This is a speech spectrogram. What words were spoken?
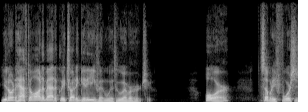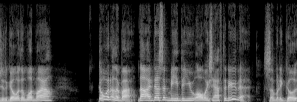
you don't have to automatically try to get even with whoever hurt you. Or somebody forces you to go with them one mile, go another mile. Now, it doesn't mean that you always have to do that. Somebody go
